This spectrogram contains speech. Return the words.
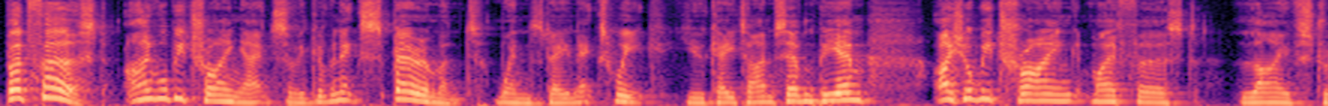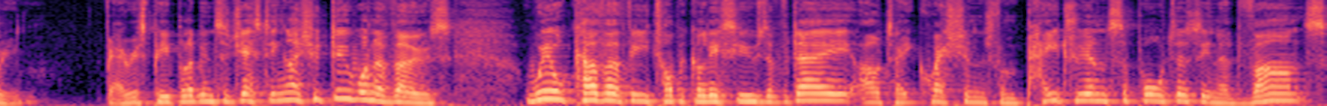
But first, I will be trying out something of an experiment Wednesday next week, UK time 7pm. I shall be trying my first live stream. Various people have been suggesting I should do one of those. We'll cover the topical issues of the day. I'll take questions from Patreon supporters in advance.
